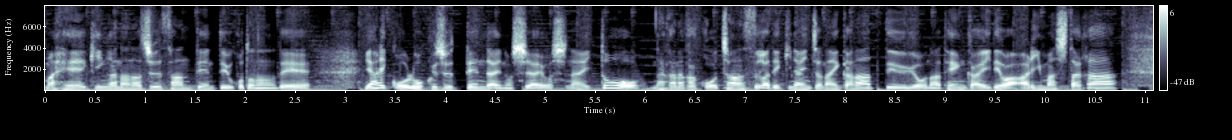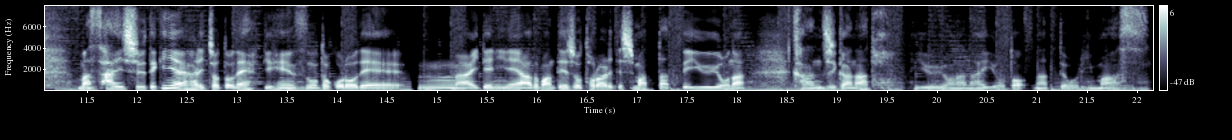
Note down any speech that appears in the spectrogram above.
まあ、平均が73点ということなのでやはりこう60点台の試合をしないとなかなかこうチャンスができないんじゃないかなっていうような展開ではありましたが、まあ、最終的にはやはりちょっとねディフェンスのところでうん相手にねアドバンテージを取られてしまったっていうような感じかなというような内容となっております。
